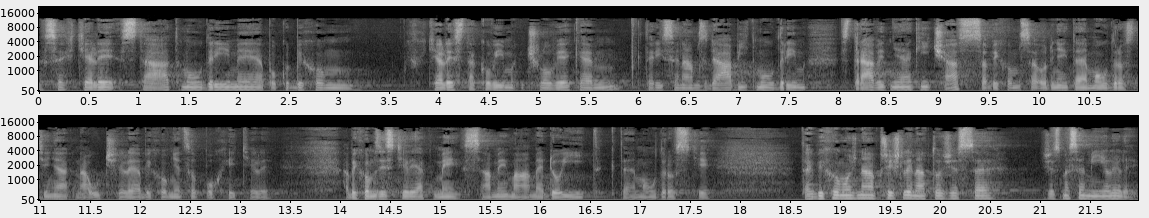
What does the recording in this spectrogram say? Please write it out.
se chtěli stát moudrými a pokud bychom chtěli s takovým člověkem, který se nám zdá být moudrým, strávit nějaký čas, abychom se od něj té moudrosti nějak naučili, abychom něco pochytili, abychom zjistili, jak my sami máme dojít k té moudrosti, tak bychom možná přišli na to, že, se, že jsme se mýlili,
